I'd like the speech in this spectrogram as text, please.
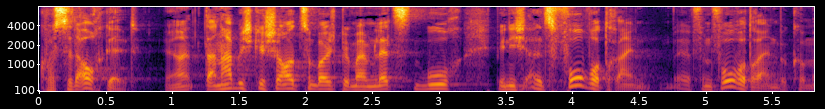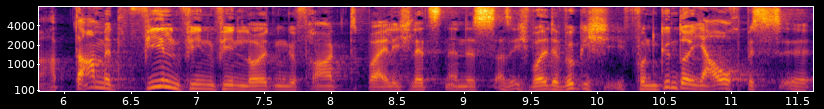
Kostet auch Geld. Ja, dann habe ich geschaut, zum Beispiel beim letzten Buch, bin ich als Vorwort rein, äh, von Vorwort reinbekomme. Habe damit vielen, vielen, vielen Leuten gefragt, weil ich letzten Endes, also ich wollte wirklich von Günter Jauch bis äh,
